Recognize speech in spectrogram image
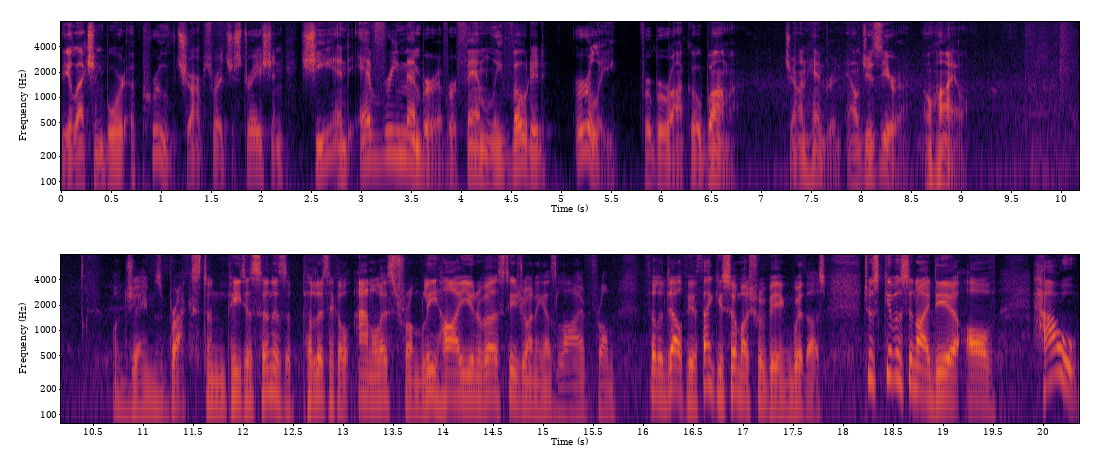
The election board approved Sharp's registration. She and every member of her family voted early for Barack Obama. John Hendren, Al Jazeera, Ohio. Well, James Braxton Peterson is a political analyst from Lehigh University, joining us live from Philadelphia. Thank you so much for being with us. Just give us an idea of how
